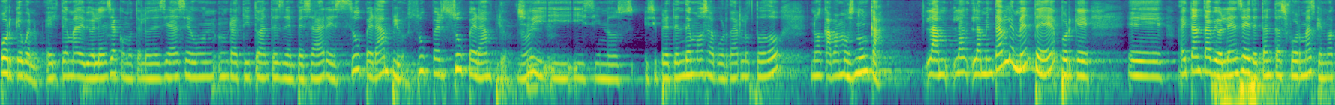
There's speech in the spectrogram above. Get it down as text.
porque bueno, el tema de violencia, como te lo decía hace un, un ratito antes de empezar, es súper amplio, súper, súper amplio, ¿no? Sí. Y, y- y si nos, y si pretendemos abordarlo todo, no acabamos nunca. Lam- la- lamentablemente, ¿eh? porque eh, hay tanta violencia y de tantas formas que no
